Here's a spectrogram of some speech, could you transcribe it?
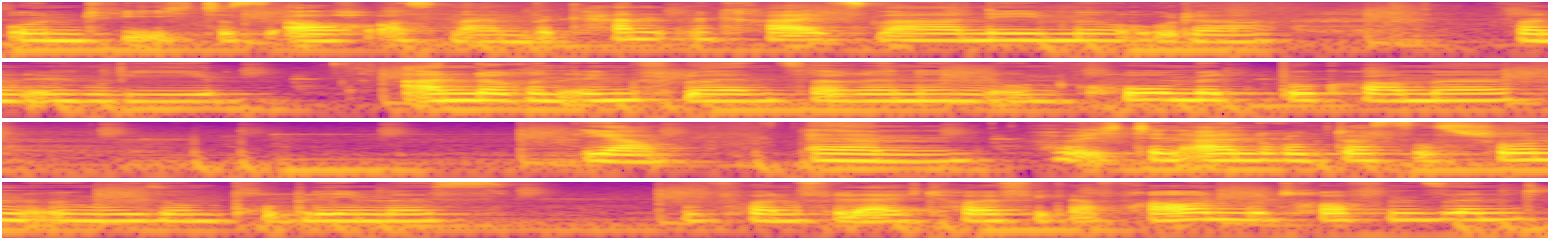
und wie ich das auch aus meinem Bekanntenkreis wahrnehme oder von irgendwie anderen Influencerinnen und Co mitbekomme, ja, ähm, habe ich den Eindruck, dass das schon irgendwie so ein Problem ist, wovon vielleicht häufiger Frauen betroffen sind.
